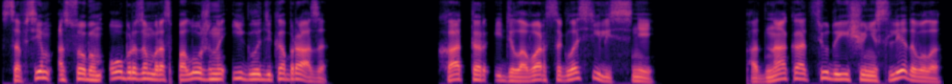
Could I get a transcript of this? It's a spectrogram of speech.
совсем особым образом расположены иглы дикобраза. Хаттер и Деловар согласились с ней. Однако отсюда еще не следовало,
